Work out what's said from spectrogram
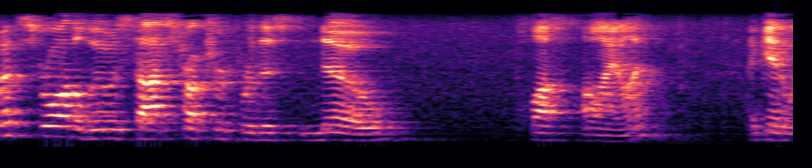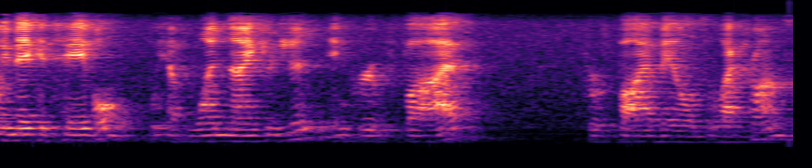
Let's draw the Lewis dot structure for this NO plus ion. Again, we make a table. We have one nitrogen in group five for five valence electrons.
